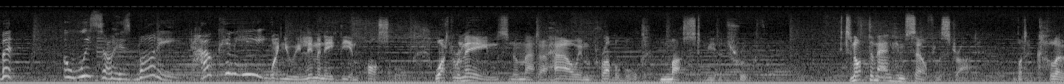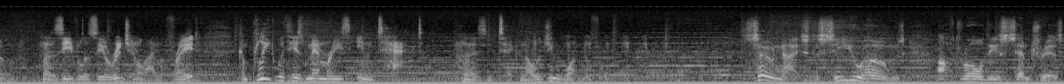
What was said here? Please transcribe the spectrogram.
But we saw his body. How can he. When you eliminate the impossible, what remains, no matter how improbable, must be the truth. It's not the man himself, Lestrade, but a clone. As evil as the original, I'm afraid, complete with his memories intact. Isn't technology wonderful? So nice to see you, Holmes. After all these centuries,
